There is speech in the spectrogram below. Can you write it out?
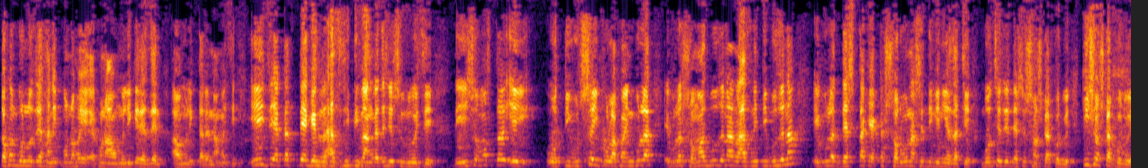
তখন বলল যে, হানিফ মনে হয় এখন আওয়ামী লীগের এজেন্ট আওয়ামী লীগ তারা নামাইছে। এই যে একটা ত্যাগের রাজনীতি বাংলাদেশে শুরু হয়েছে, এই সমস্ত এই অতি উৎসাহী ফোলাফাইনগুলা এগুলা সমাজ বুঝে না, রাজনীতি বুঝে না, এগুলা দেশটাকে একটা সর্বনাশের দিকে নিয়ে যাচ্ছে। বলছে যে দেশের সংস্কার করবে। কি সংস্কার করবে?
